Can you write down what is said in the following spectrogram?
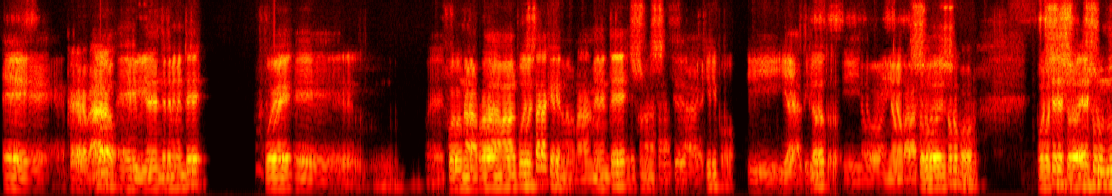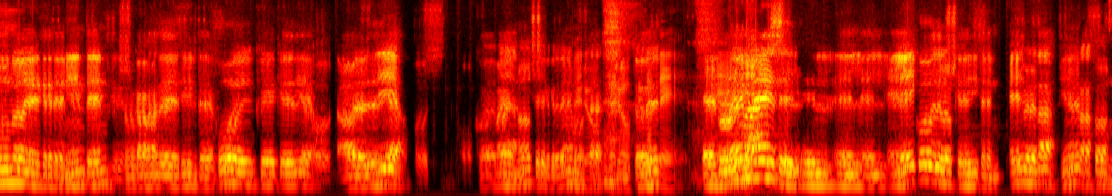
Eh, pero claro, evidentemente fue, fue una rueda mal puesta que normalmente es una sanción al equipo y, y al piloto. Y no, y no pasó eso por, pues eso, es un mundo en el que te mienten, que son capaces de decirte, joder, ¿qué, qué día? Ahora es de día, pues o, joder, vaya noche que tenemos. Pero, pero Entonces, fíjate. el problema es el, el- el- el- eco de los que dicen, es verdad, tienes razón,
